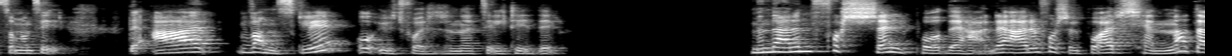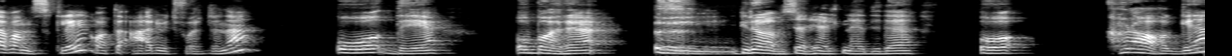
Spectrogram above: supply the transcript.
som man sier. Det er vanskelig og utfordrende til tider. Men det er en forskjell på det her. Det er en forskjell på å erkjenne at det er vanskelig og at det er utfordrende, og det å bare øh, grave seg helt ned i det og klage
